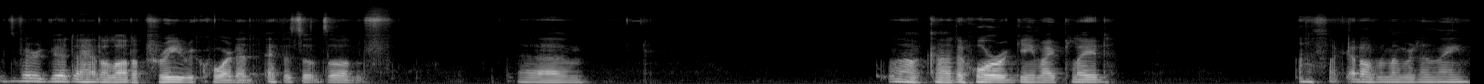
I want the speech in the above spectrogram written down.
It's very good. I had a lot of pre-recorded episodes on. Um, oh god, the horror game I played. Oh, fuck, I don't remember the name.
